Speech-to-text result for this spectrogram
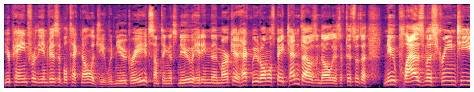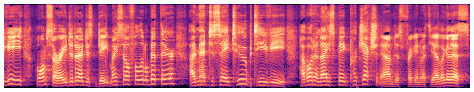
you're paying for the invisible technology. Wouldn't you agree? It's something that's new hitting the market. Heck, we would almost pay $10,000 if this was a new plasma screen TV. Oh, I'm sorry. Did I just date myself a little bit there? I meant to say tube TV. How about a nice big projection? I'm just frigging with you. Look at this.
